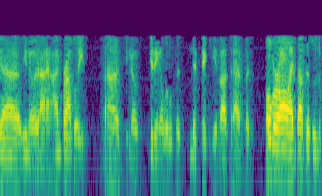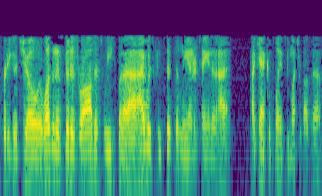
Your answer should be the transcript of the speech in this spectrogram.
uh, you know I, I'm probably uh, you know getting a little bit nitpicky about that. But overall, I thought this was a pretty good show. It wasn't as good as Raw this week, but I, I was consistently entertained, and I I can't complain too much about that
